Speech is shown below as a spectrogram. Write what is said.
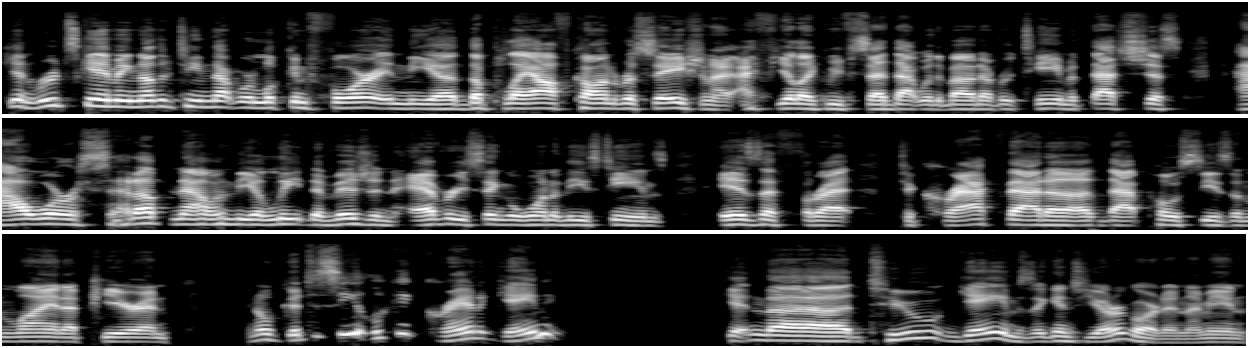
again, Roots Gaming, another team that we're looking for in the uh, the playoff conversation. I, I, feel like we've said that with about every team, but that's just how we're set up now in the elite division. Every single one of these teams is a threat to crack that uh that postseason lineup here. And you know, good to see it. Look at Granite Gaming getting the two games against Djurgården. I mean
